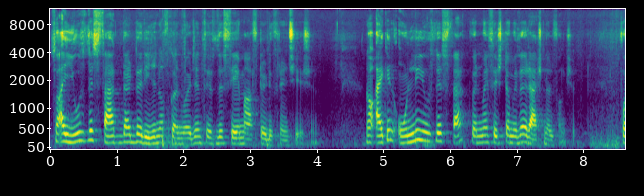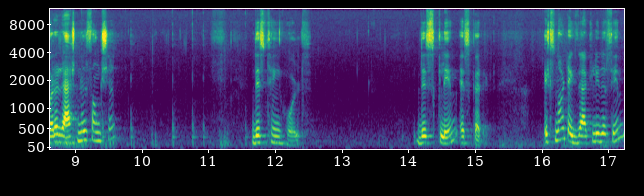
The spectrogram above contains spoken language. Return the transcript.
So I use this fact that the region of convergence is the same after differentiation. Now I can only use this fact when my system is a rational function. For a rational function, this thing holds. This claim is correct it's not exactly the same.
